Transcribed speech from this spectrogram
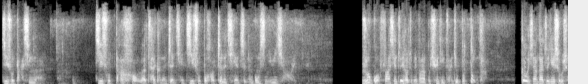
基础打新了。基础打好了才可能挣钱，基础不好挣了钱只能恭喜你运气好而已。如果发现最好准备方向不确定，咱就不动它。各位想想看，最近是不是？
